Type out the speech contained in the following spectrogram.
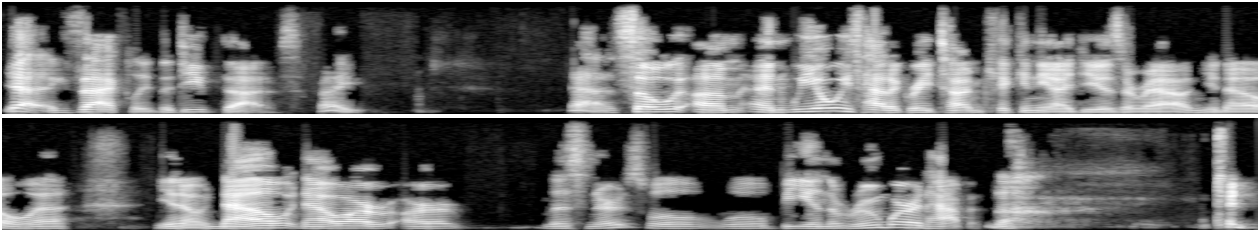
Yeah, exactly. The deep dives. Right. Yeah. So, um, and we always had a great time kicking the ideas around. You know, uh, you know. Now, now our our listeners will will be in the room where it happened. Can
